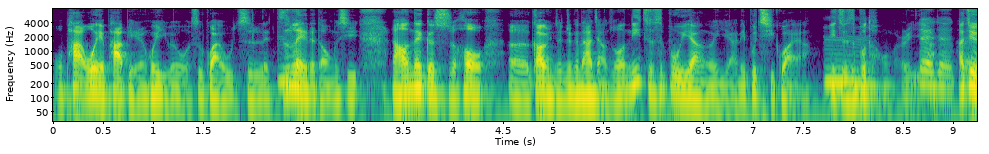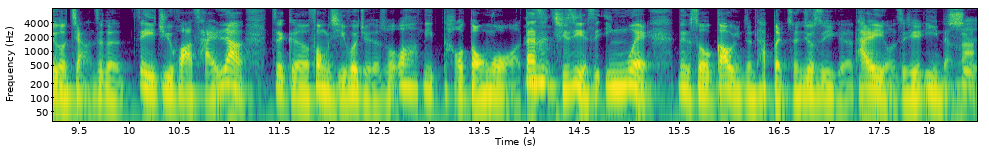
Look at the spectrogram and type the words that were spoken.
我怕我也怕别人会以为我是怪物之类之类的东西。嗯、然后那个时候，呃，高允贞就跟他讲说，你只是不一样而已啊，你不奇怪啊，你只是不同而已、啊。对，对对，他就有讲这个这一句话，才让这个凤溪会觉得说，哇，你好懂我。但是其实也是因为那个时候高允贞他本身就是一个，他也有这些异能啊，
